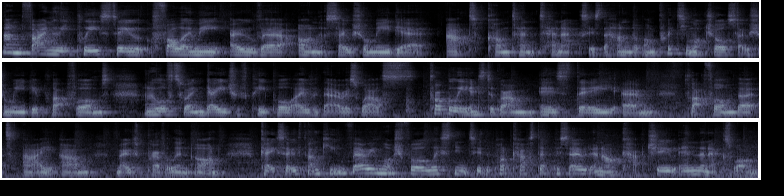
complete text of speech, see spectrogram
And finally, please do follow me over on social media at content 10x is the handle on pretty much all social media platforms. And i love to engage with people over there as well. Probably instagram is the um, platform that i am most prevalent on. Okay so thank you very much for listening to the podcast episode and i'll catch you in the next one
